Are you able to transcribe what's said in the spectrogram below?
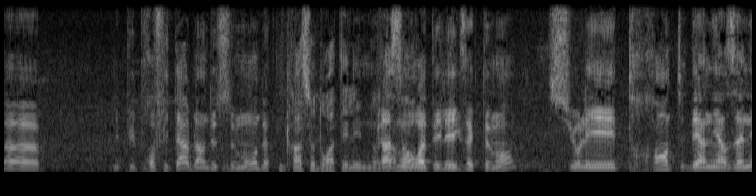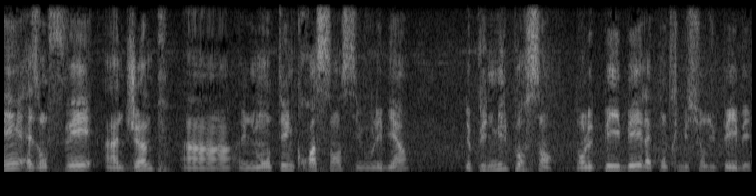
euh, les plus profitables hein, de ce monde. Grâce aux droits télé notamment. Grâce aux droits télé, exactement sur les 30 dernières années, elles ont fait un jump, une montée, une croissance, si vous voulez bien, de plus de 1000% dans le PIB, la contribution du PIB.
